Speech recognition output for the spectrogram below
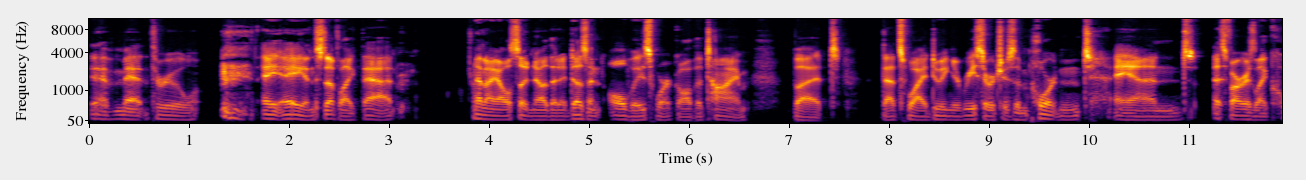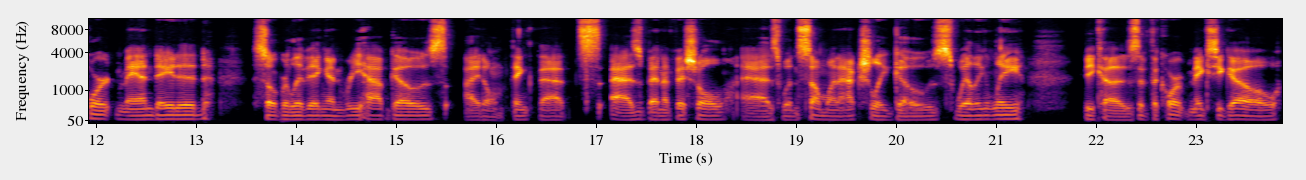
have met through AA and stuff like that. And I also know that it doesn't always work all the time, but that's why doing your research is important. And as far as like court mandated sober living and rehab goes, I don't think that's as beneficial as when someone actually goes willingly. Because if the court makes you go,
